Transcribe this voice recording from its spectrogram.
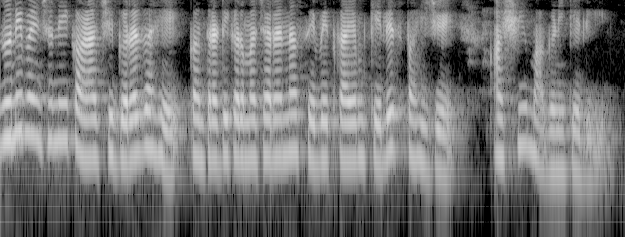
जुनी पेन्शन ही काळाची गरज आहे. कंत्राटी कर्मचाऱ्यांना सेवेत कायम केलेच पाहिजे अशी मागणी केली.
